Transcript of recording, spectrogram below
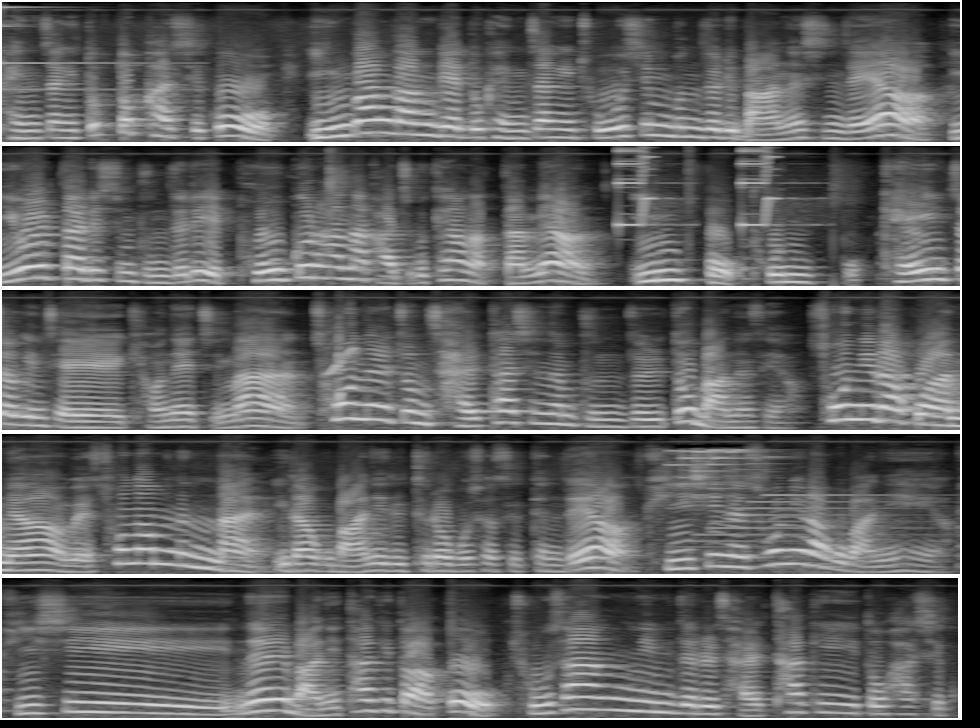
굉장히 똑똑하시고, 인간관계도 굉장히 좋으신 분들이 많으신데요. 2월달이신 분들이 복을 하나 가지고 태어났다면, 인복, 돈복. 개인적인 제 견해지만, 손을 좀 잘 타시는 분들도 많으세요. 손이라고 하면 왜 손 없는 날이라고 많이들 들어보셨을 텐데요. 귀신을 손이라고 많이 해요. 귀신을 많이 타기도 하고, 조상님들을 잘 타기도 하시고,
